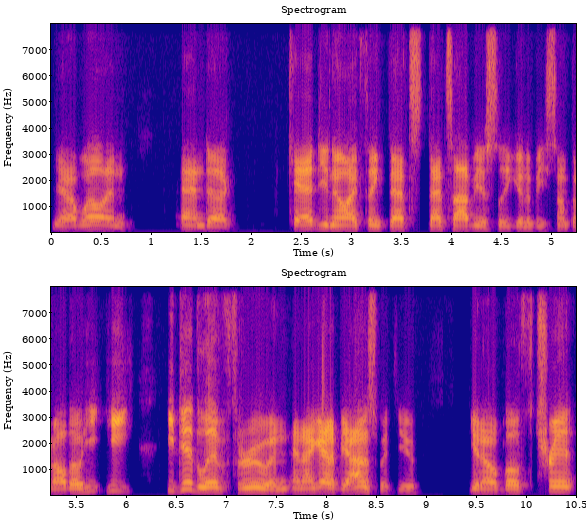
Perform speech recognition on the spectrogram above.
Yeah. Well, and, and, uh, Ked, you know, I think that's that's obviously going to be something. Although he he he did live through, and and I got to be honest with you, you know, both Trent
